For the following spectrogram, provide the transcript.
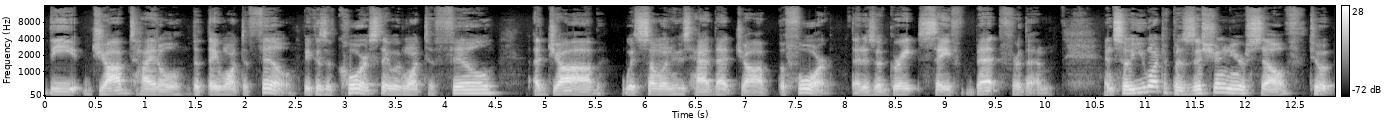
the job title that they want to fill. Because, of course, they would want to fill a job with someone who's had that job before. That is a great safe bet for them. And so you want to position yourself to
